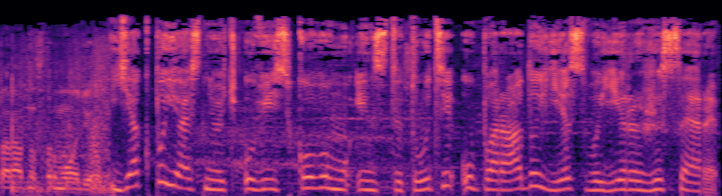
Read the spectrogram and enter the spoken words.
парадну форму одягу. Як пояснюють у військовому інституті, у параду є свої режисери.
